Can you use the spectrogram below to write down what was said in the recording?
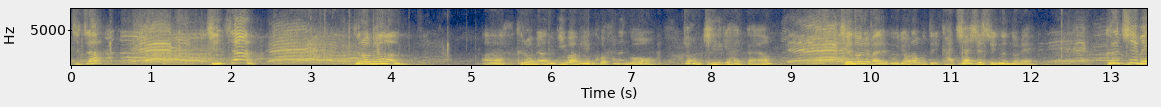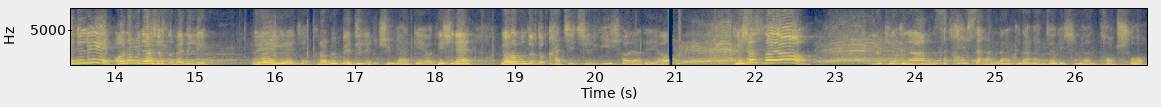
진짜? 진짜? 그러면 아 그러면 이왕 앵콜 하는 거 조금 길게 할까요? 제 노래 말고 여러분들이 같이 하실 수 있는 노래. 그렇지 메들리 어느 분이 하셨어 메들리. 예예 이제 그러면 메들리를 준비할게요. 대신에 여러분들도 같이 즐기셔야 돼요. 되셨어요? 이렇게 그냥 쌀쌀한 날 그냥 앉아 계시면 더 추워.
